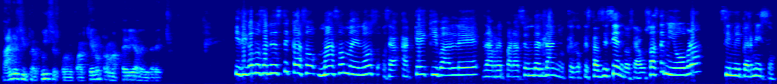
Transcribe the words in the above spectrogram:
daños y perjuicios como en cualquier otra materia del derecho. Y digamos, en este caso, más o menos, o sea, ¿a qué equivale la reparación del daño? Que es lo que estás diciendo. O sea, usaste mi obra sin mi permiso.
